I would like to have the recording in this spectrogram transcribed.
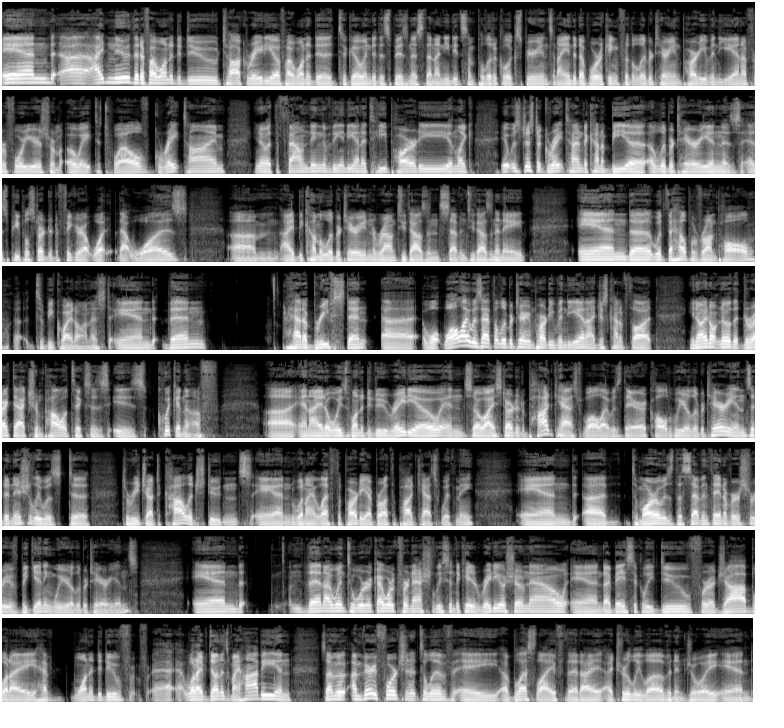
and uh, I knew that if I wanted to do talk radio, if I wanted to, to go into this business, then I needed some political experience. And I ended up working for the Libertarian Party of Indiana for four years from 08 to 12. Great time, you know, at the founding of the Indiana Tea Party. And like, it was just a great time to kind of be a, a libertarian as, as people started to figure out what that was. Um, I had become a libertarian around 2007, 2008 and uh, with the help of Ron Paul, uh, to be quite honest. And then had a brief stint. Uh, while I was at the Libertarian Party of Indiana, I just kind of thought, you know, I don't know that direct action politics is is quick enough. Uh, and I had always wanted to do radio, and so I started a podcast while I was there called "We Are Libertarians." It initially was to to reach out to college students, and when I left the party, I brought the podcast with me and uh, tomorrow is the seventh anniversary of beginning We Are Libertarians, and then I went to work. I work for a nationally syndicated radio show now, and I basically do for a job what I have wanted to do. For, for, uh, what I've done is my hobby, and so I'm I'm very fortunate to live a, a blessed life that I, I truly love and enjoy. And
